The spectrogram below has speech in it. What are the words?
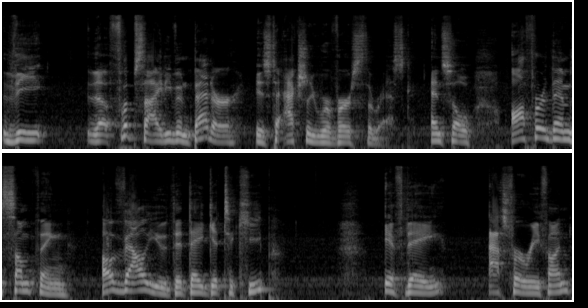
The the flip side, even better, is to actually reverse the risk. And so offer them something of value that they get to keep if they ask for a refund,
